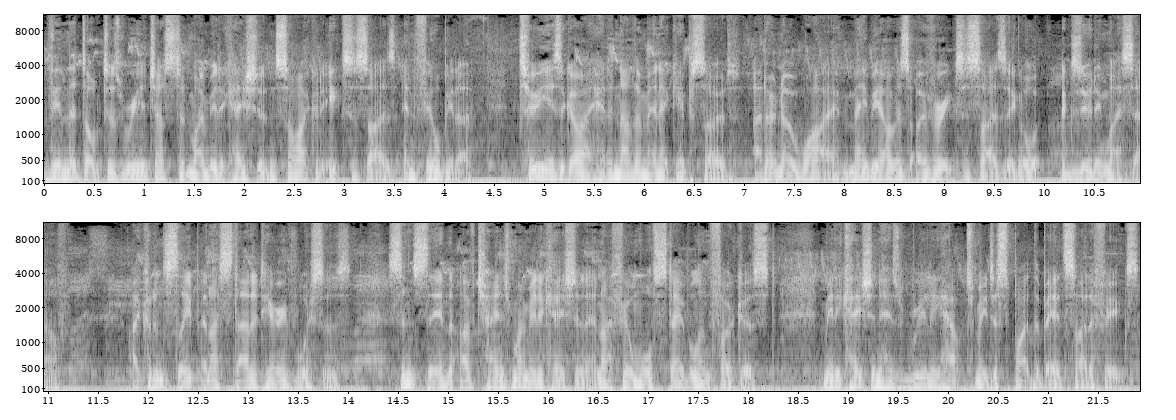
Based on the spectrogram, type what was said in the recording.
Then the doctors readjusted my medication so I could exercise and feel better. Two years ago, I had another manic episode. I don't know why. Maybe I was over exercising or exerting myself. I couldn't sleep and I started hearing voices. Since then, I've changed my medication and I feel more stable and focused. Medication has really helped me despite the bad side effects.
